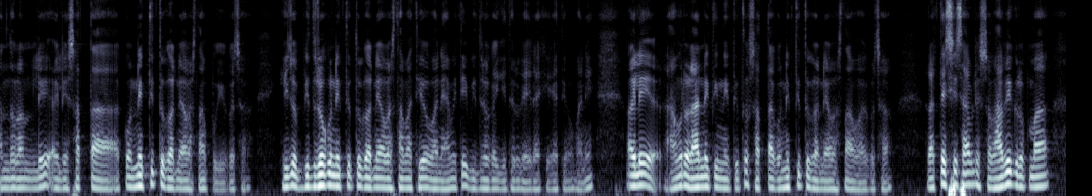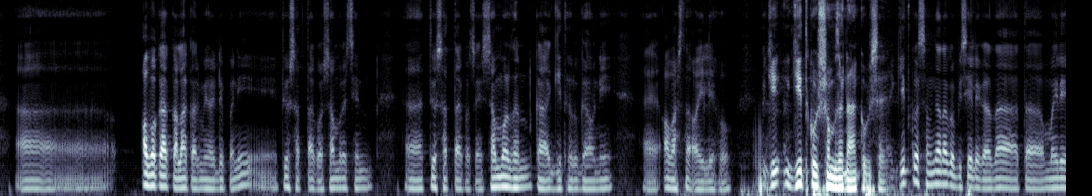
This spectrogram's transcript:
आन्दोलनले अहिले सत्ताको नेतृत्व गर्ने अवस्थामा पुगेको छ। हिजो विद्रोहको नेतृत्व गर्ने अवस्थामा थियो भने हामी त्यही विद्रोहका गीतहरू गाइराखेका थियौँ भने अहिले हाम्रो राजनीतिक नेतृत्व सत्ताको नेतृत्व गर्ने अवस्थामा भएको छ। र त्यस हिसाबले स्वाभाविक रूपमा अबका कलाकर्मीहरूले पनि त्यो सत्ताको संरक्षण त्यो सत्ताको चाहिँ सम्वर्धनका गीतहरू गाउने अवस्था अहिले हो। गीत गीतको सम्झनाको विषय। गीतको सम्झनाको विषयले गर्दा त मैले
